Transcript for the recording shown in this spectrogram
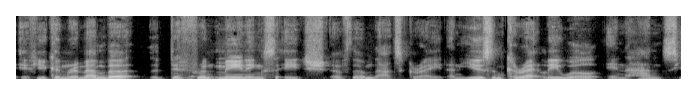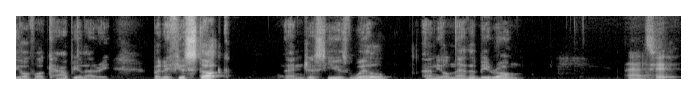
If you can remember the different meanings to each of them, that's great. And use them correctly will enhance your vocabulary. But if you're stuck, then just use will and you'll never be wrong. That's it.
